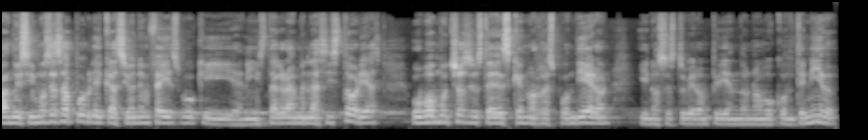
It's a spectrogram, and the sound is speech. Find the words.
cuando hicimos esa publicación en Facebook y en Instagram en las historias, hubo muchos de ustedes que nos respondieron y nos estuvieron pidiendo nuevo contenido.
